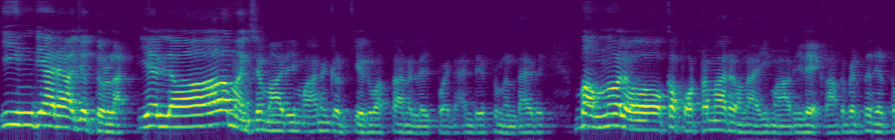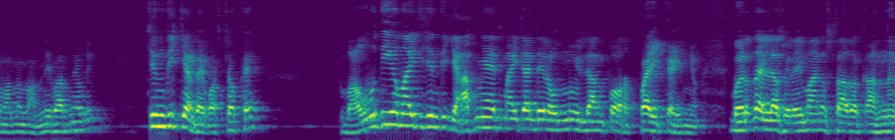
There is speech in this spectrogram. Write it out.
ഈ ഇന്ത്യ രാജ്യത്തുള്ള എല്ലാ മനുഷ്യന്മാരെയും മാനം കെടുത്തിയ ഒരു വർത്താനല്ല ഇപ്പോൾ എന്റെ അടുത്ത് നിന്നുണ്ടായത്? വന്നോലൊക്കെ പൊട്ടന്മാരാണ് ഈ മാറിയില്ലേ? കാന്തപുരത്തിന്റെ അടുത്ത് വന്ന് നന്ദി പറഞ്ഞോളി ചിന്തിക്കണ്ടേ കുറച്ചൊക്കെ? ഭൗതികമായിട്ട് ചിന്തിക്കുക ആത്മീയമായിട്ട് എന്റെ ഒന്നുമില്ല എന്നിപ്പോൾ ഉറപ്പായി കഴിഞ്ഞു വെറുതെ അല്ല സുലൈമാൻ ഉസ്താദൊക്കെ അന്ന്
